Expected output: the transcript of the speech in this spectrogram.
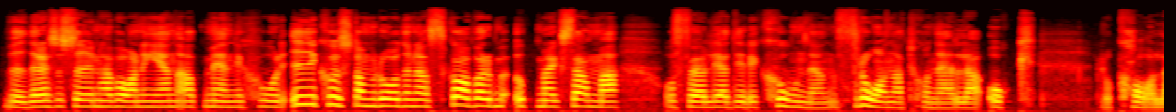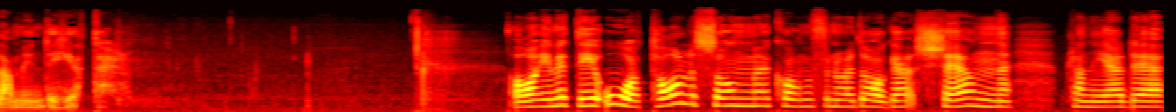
Vidare så säger den här varningen att människor i kustområdena ska vara uppmärksamma och följa direktionen från nationella och lokala myndigheter. Ja, enligt det åtal som kom för några dagar sedan planerade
